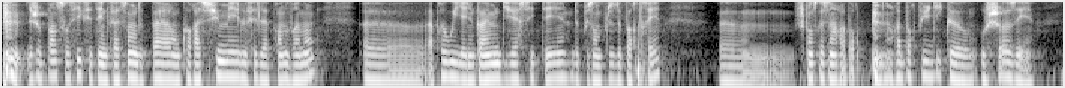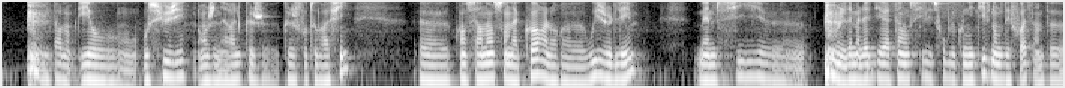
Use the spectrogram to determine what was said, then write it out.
Je pense aussi que c'était une façon de ne pas encore assumer le fait de la prendre vraiment. Euh, après, oui, il y a une, quand même une diversité, de plus en plus de portraits. Euh, je pense que c'est un rapport, rapport plus ludique aux choses et, pardon, et au, au, sujet en général que je, que je photographie. Euh, concernant son accord, alors oui, je l'ai, même si la maladie atteint aussi les troubles cognitifs, donc des fois c'est un peu.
